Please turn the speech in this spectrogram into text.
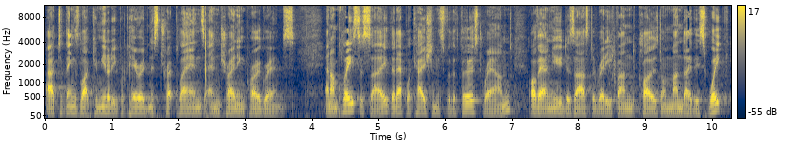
uh, to things like community preparedness plans and training programs. And I'm pleased to say that applications for the first round of our new Disaster Ready Fund closed on Monday this week,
